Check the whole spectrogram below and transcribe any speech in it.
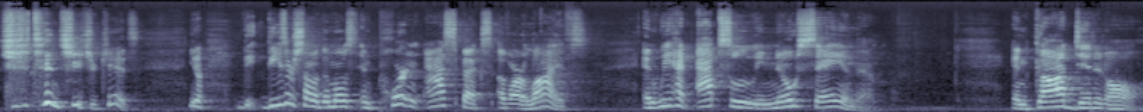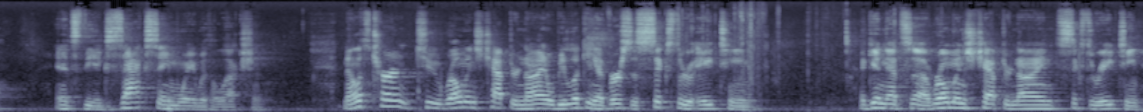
You didn't choose your kids. You know, th- these are some of the most important aspects of our lives, and we had absolutely no say in them. And God did it all. And it's the exact same way with election. Now let's turn to Romans chapter 9. We'll be looking at verses 6 through 18. Again, that's uh, Romans chapter 9, 6 through 18.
